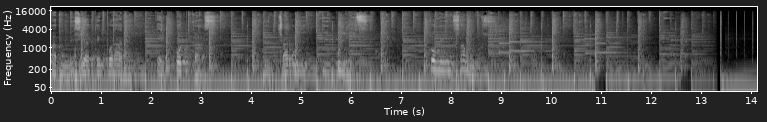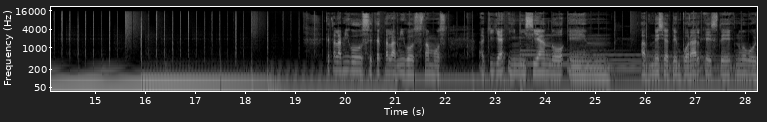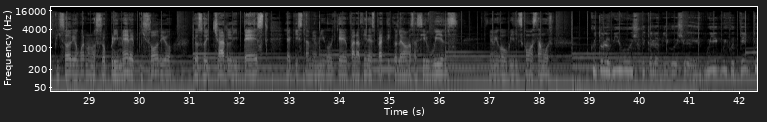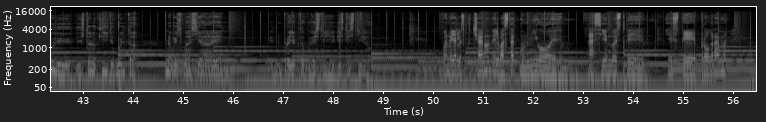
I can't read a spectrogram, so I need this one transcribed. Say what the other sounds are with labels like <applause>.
Amnesia Temporal, el podcast con Charlie y Wills. Comenzamos. ¿Qué tal amigos? ¿Qué tal amigos? Estamos aquí ya iniciando en Amnesia Temporal este nuevo episodio, bueno, nuestro primer episodio. Yo soy Charlie Dest y aquí está mi amigo que para fines prácticos le vamos a decir Wills. Mi amigo Wills, ¿cómo estamos? ¿Qué tal amigos? ¿Qué tal amigos? Eh, muy, muy contento de, de, estar aquí de vuelta una vez más ya en, en un proyecto de este, de este estilo. Bueno, ya lo escucharon, él va a estar conmigo eh, haciendo este, este programa.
